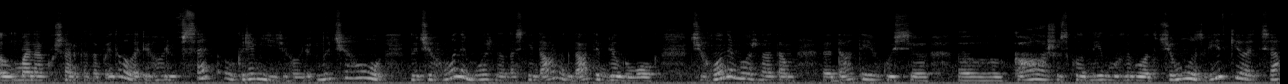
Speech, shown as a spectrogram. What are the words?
Е, У мене акушерка запитувала і говорю, все, окрім їжі. Говорю, ну чого? Ну чого не можна на сніданок дати білок? Чого не можна там е, дати якусь е, е, кашу, складний вуглевод? Чому? Звідки оця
